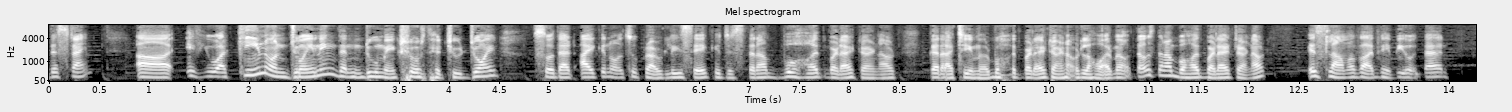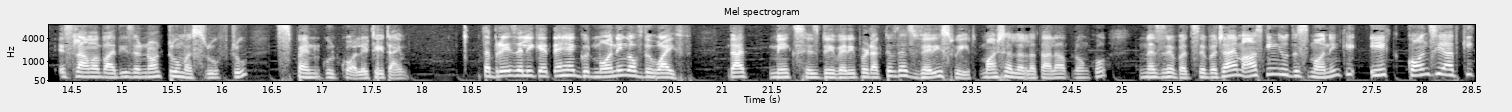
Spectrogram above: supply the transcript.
this time if you are keen on joining, then do make sure that you join so that I can also proudly say कि जिस तरह बहुत बड़ा टर्न आउट कराची में और बहुत बड़ा टर्न आउट लाहौर में होता है, उस तरह बहुत बड़ा टर्न आउट इस्लामाबाद में भी होता है। इस्लामाबादीज आर नॉट टू मसरूफ to spend good quality time Tabrez Ali कहते हैं good morning of the wife that makes his day very productive that's very sweet माशा अल्लाह ताला आप लोगों को नज़र बद से बजाय I am asking you this morning कि एक कौन सी आपकी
